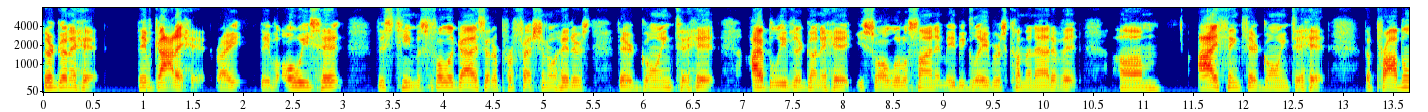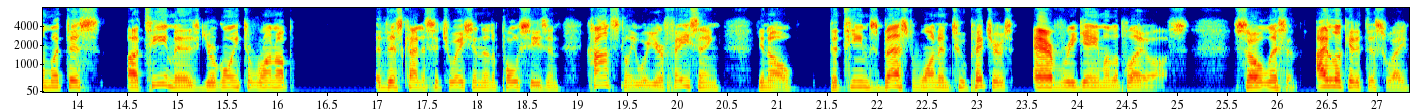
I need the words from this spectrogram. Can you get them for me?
they're going to hit. They've got to hit, right? They've always hit. This team is full of guys that are professional hitters. They're going to hit. I believe they're going to hit. You saw a little sign that maybe Gleyber's coming out of it. Um, I think they're going to hit. The problem with this uh, team is you're going to run up this kind of situation in the postseason constantly where you're facing, you know, the team's best one and two pitchers every game of the playoffs. So listen, I look at it this way.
